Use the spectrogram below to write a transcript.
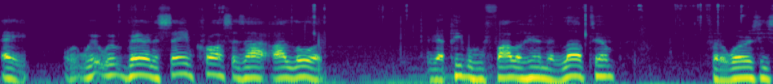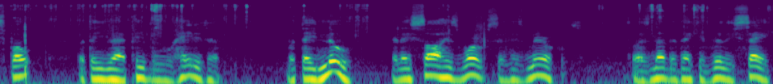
hey, we're, we're bearing the same cross as our, our Lord. You got people who follow him and loved him for the words he spoke, but then you had people who hated him. But they knew and they saw his works and his miracles. So there's nothing they could really say.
